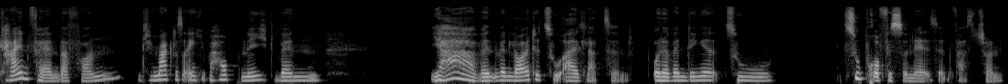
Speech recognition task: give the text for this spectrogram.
kein Fan davon und ich mag das eigentlich überhaupt nicht, wenn ja, wenn wenn Leute zu allglatt sind oder wenn Dinge zu zu professionell sind fast schon.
